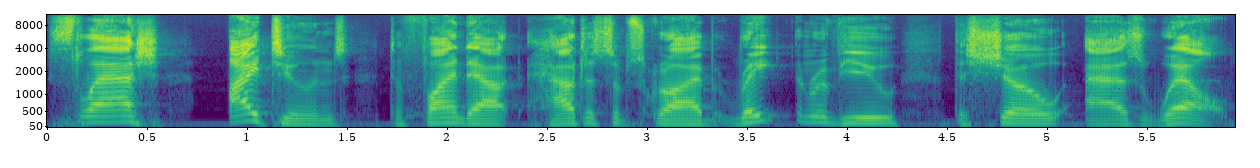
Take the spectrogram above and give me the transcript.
slash iTunes to find out how to subscribe, rate, and review the show as well.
